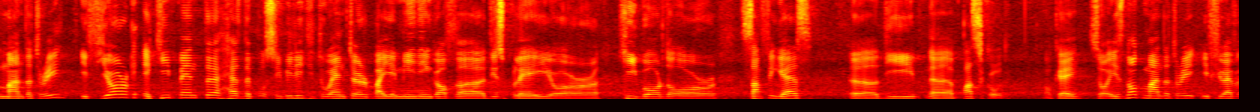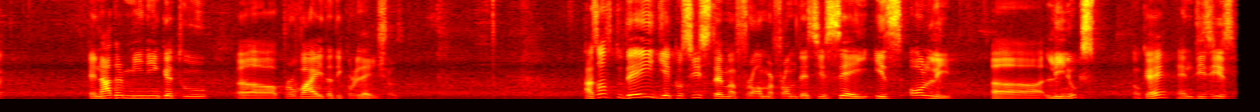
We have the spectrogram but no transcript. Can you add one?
mandatory. If your equipment has the possibility to enter by a meaning of a display or keyboard or something else, uh, the uh, passcode, okay? So it's not mandatory if you have another meaning to uh, provide the credentials. As of today, the ecosystem from, from the CSA is only uh, Linux, okay? And this is,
